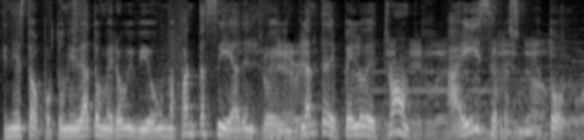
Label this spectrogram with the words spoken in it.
En esta oportunidad, Homero vivió una fantasía dentro del implante de pelo de Trump. Ahí se resumió todo.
